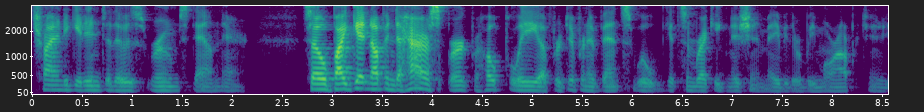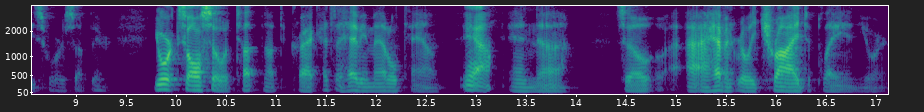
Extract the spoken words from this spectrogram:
trying to get into those rooms down there. So by getting up into Harrisburg, hopefully uh, for different events, we'll get some recognition. and Maybe there'll be more opportunities for us up there. York's also a tough nut to crack. That's a heavy metal town, yeah. and uh, so I I haven't really tried to play in York,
